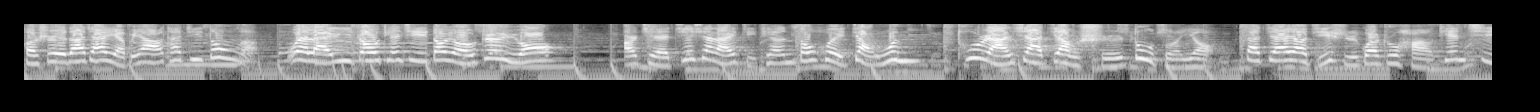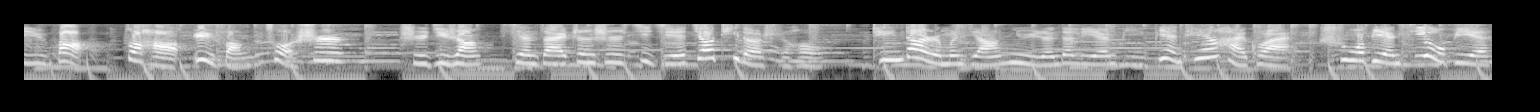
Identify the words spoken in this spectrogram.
可是大家也不要太激动了，未来一周天气都有阵雨哦，而且接下来几天都会降温，突然下降十度左右。大家要及时关注好天气预报。做好预防措施。实际上，现在正是季节交替的时候。听大人们讲，女人的脸比变天还快，说变就变。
